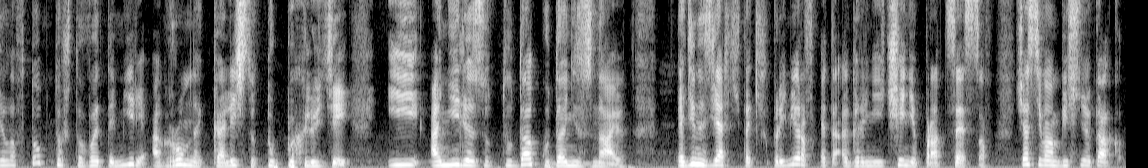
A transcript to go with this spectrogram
Дело в том, то, что в этом мире огромное количество тупых людей, и они лезут туда, куда не знают. Один из ярких таких примеров это ограничение процессов. Сейчас я вам объясню, как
